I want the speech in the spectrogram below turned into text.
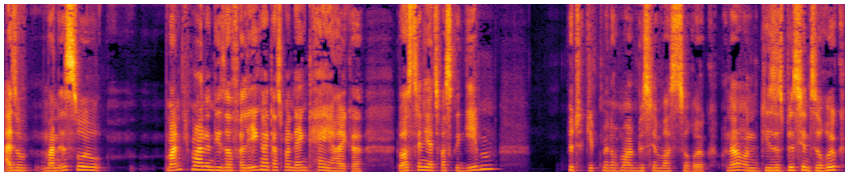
Also man ist so manchmal in dieser Verlegenheit, dass man denkt, hey Heike, du hast denn jetzt was gegeben, bitte gebt mir noch mal ein bisschen was zurück. Ne? Und dieses bisschen zurück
